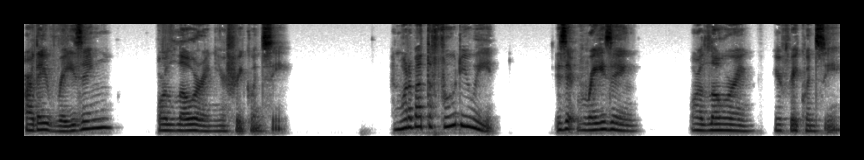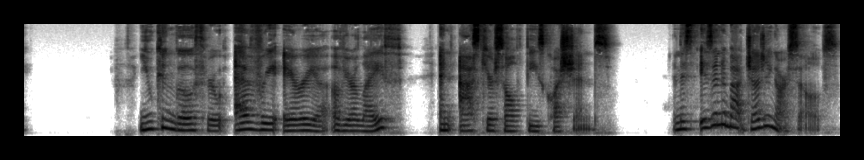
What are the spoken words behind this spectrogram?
Are they raising or lowering your frequency? And what about the food you eat? Is it raising or lowering your frequency? You can go through every area of your life and ask yourself these questions. And this isn't about judging ourselves.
